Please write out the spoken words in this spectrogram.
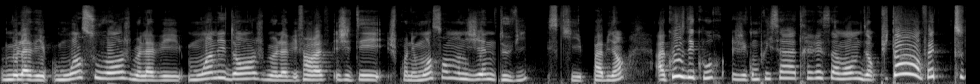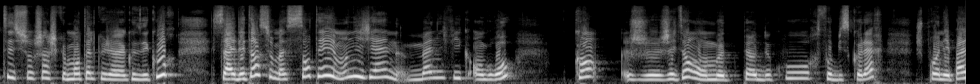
me lavais moins souvent, je me lavais moins les dents, je me lavais. Enfin bref, j'étais, je prenais moins soin de mon hygiène de vie, ce qui est pas bien. À cause des cours, j'ai compris ça très récemment, en me disant putain, en fait, toutes ces surcharges mentales que j'avais à cause des cours, ça a déteint sur ma santé et mon hygiène. Magnifique. En gros, quand j'étais en mode période de cours, phobie scolaire, je prenais pas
